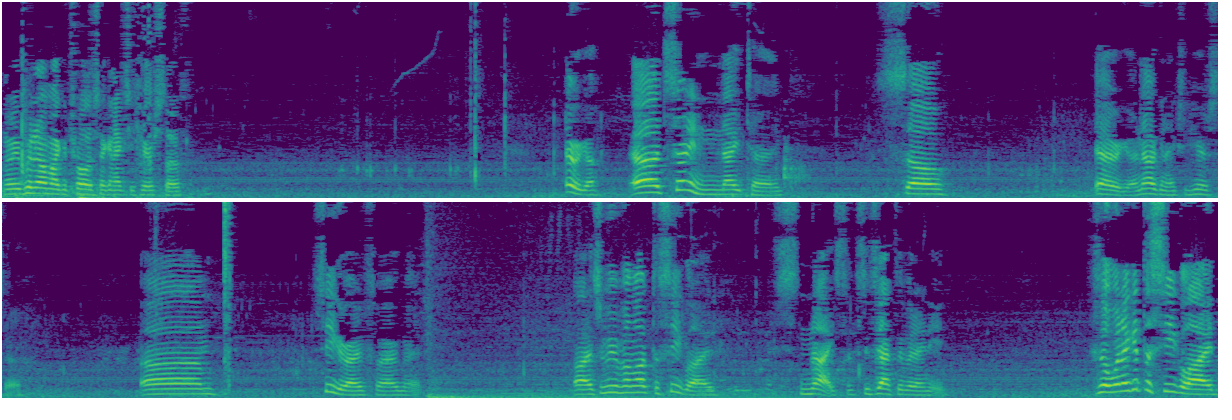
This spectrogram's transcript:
Let me put it on my controller so I can actually hear stuff. There we go. Uh, it's turning nighttime. So, there we go. Now I can actually hear stuff. Um, sea glide fragment. Alright, so we've unlocked the sea glide. It's nice. That's exactly what I need. So when I get the sea glide,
